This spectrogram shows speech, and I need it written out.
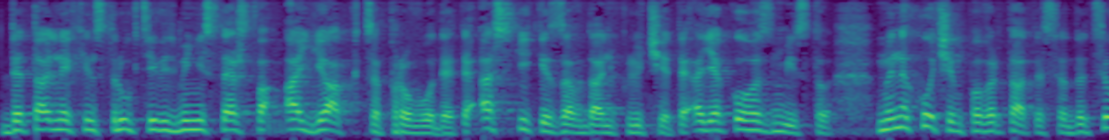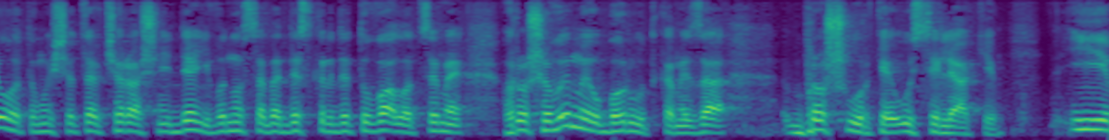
детальних інструкцій від міністерства. А як це проводити? А скільки завдань включити? А якого змісту? Ми не хочемо повертатися до цього, тому що це вчорашній день. Воно себе дискредитувало цими грошовими оборудками за брошурки усілякі. І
